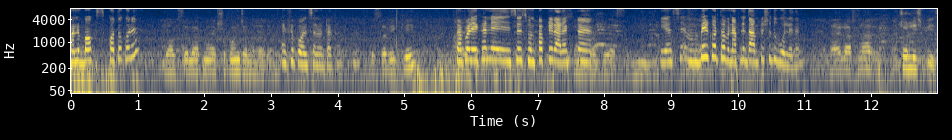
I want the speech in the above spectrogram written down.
মানে বক্স কত করে? বক্স হলো আপনার একশো পঞ্চান্ন টাকা। একশো পঞ্চান্ন টাকা। খুচরা বিক্রি। তারপর এখানে সে সোনপাপড়ির আরেকটা সবজি আছে ইয়ে আছে বের করতে হবে না আপনি দামটা শুধু বলে দেন। এটা হলো আপনার চল্লিশ পিস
